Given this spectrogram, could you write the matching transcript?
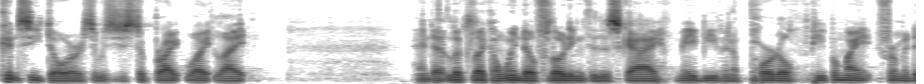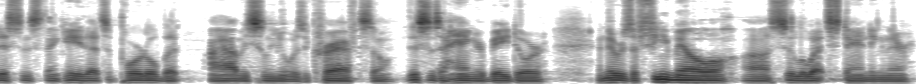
couldn't see doors. It was just a bright white light. And it looked like a window floating through the sky, maybe even a portal. People might, from a distance, think, hey, that's a portal, but I obviously knew it was a craft. So this is a hangar bay door. And there was a female uh, silhouette standing there.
